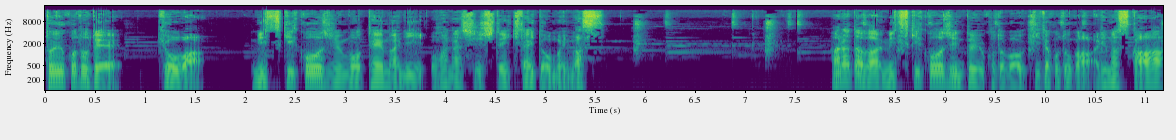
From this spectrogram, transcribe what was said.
ということで、今日は、三月工人をテーマにお話ししていきたいと思います。あなたは三月工人という言葉を聞いたことがありますか？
